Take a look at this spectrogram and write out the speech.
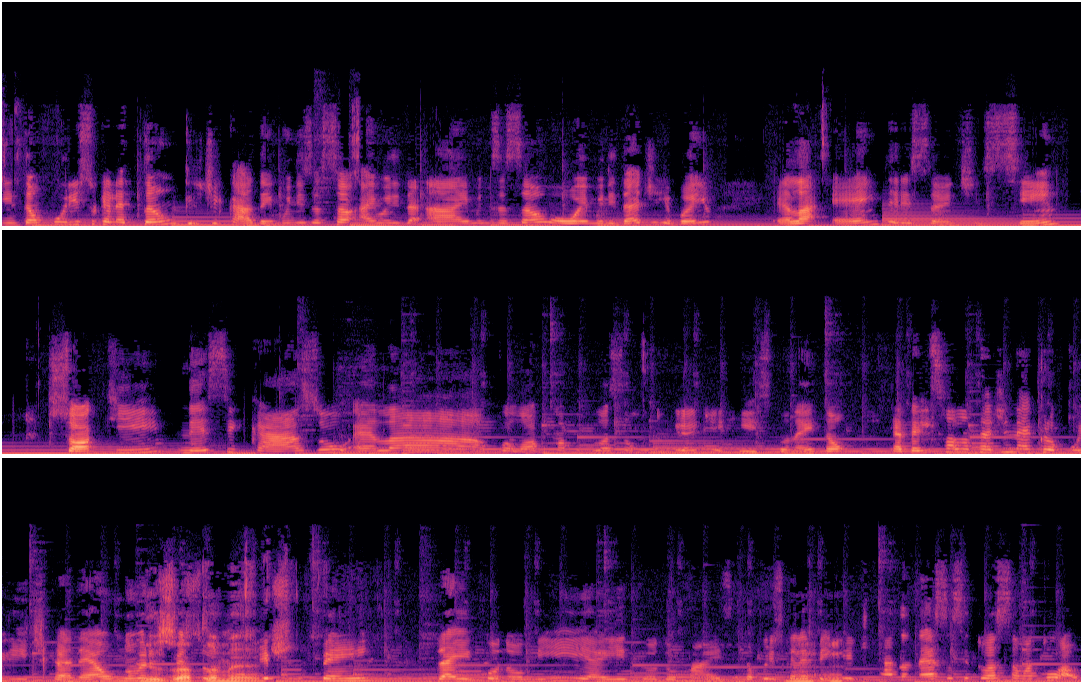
Então, por isso que ela é tão criticada. A imunização, a imunidade, a imunização ou a imunidade de rebanho, ela é interessante, sim. Só que, nesse caso, ela coloca uma população muito grande em risco, né? Então, até eles falam até de necropolítica, né? O número Exatamente. de pessoas que vem da economia e tudo mais. Então, por isso que ela é bem uhum. criticada nessa situação atual.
